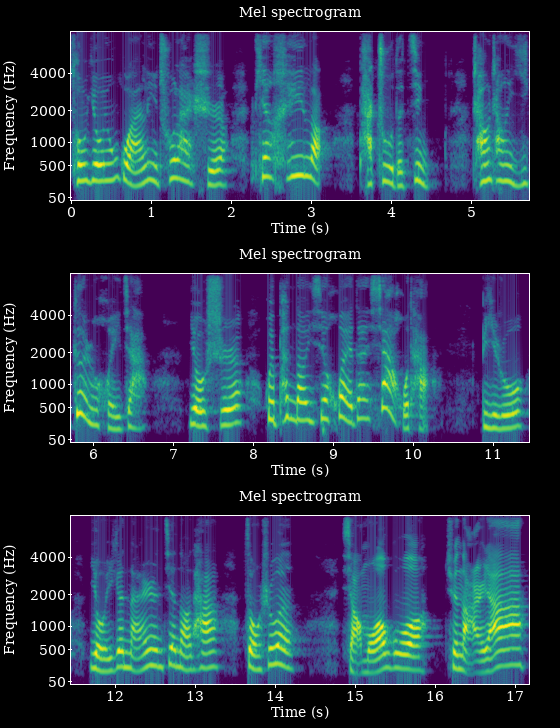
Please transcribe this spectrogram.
从游泳馆里出来时，天黑了。她住得近，常常一个人回家，有时会碰到一些坏蛋吓唬她。比如有一个男人见到她，总是问：“小蘑菇去哪儿呀？”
